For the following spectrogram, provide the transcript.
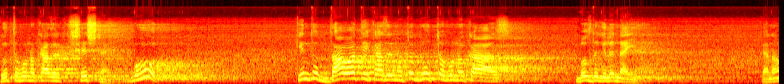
গুরুত্বপূর্ণ কাজের শেষ নাই। বহুত কিন্তু দাওয়াতি কাজের মতো গুরুত্বপূর্ণ কাজ বলতে গেলে নাই। কেন?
